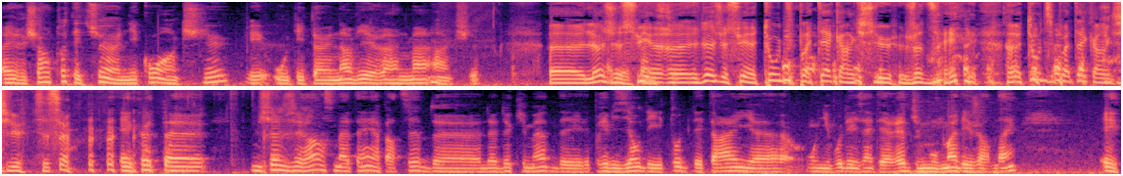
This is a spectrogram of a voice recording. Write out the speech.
Hey Richard, toi, es-tu un éco-anxieux et, ou t'es un environnement anxieux? Euh, là, je Ah, suis un, ben, un- là, je suis un taux d'hypothèque anxieux, je veux dire. Un taux d'hypothèque anxieux, c'est ça. Écoute, euh, Michel Girard, ce matin, à partir de le document des, prévisions des taux de détail euh, au niveau des intérêts du mouvement des jardins, et,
